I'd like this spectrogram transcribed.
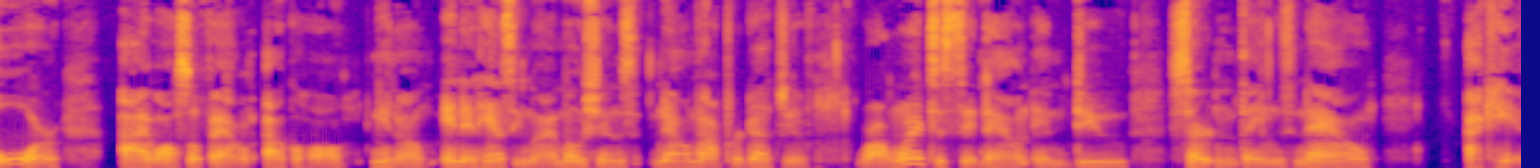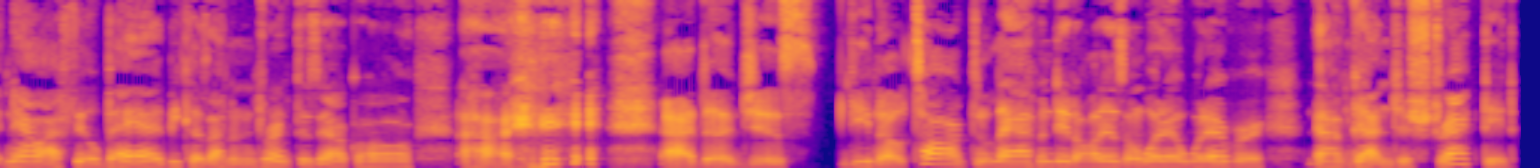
or I've also found alcohol, you know, in enhancing my emotions. Now I'm not productive. Where I wanted to sit down and do certain things now, I can't now I feel bad because I didn't drink this alcohol. I I done just you know, talked and laughed and did all this and whatever, whatever. Now I've gotten distracted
